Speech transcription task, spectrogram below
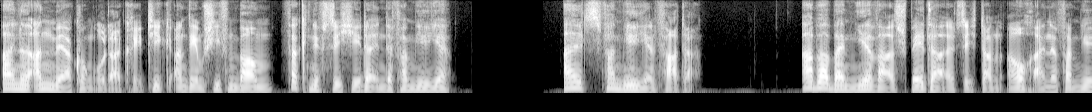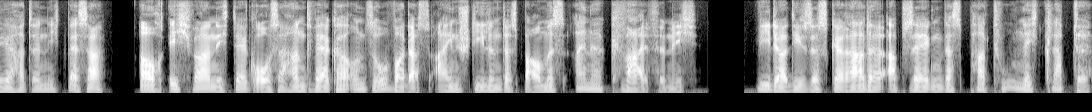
Eine Anmerkung oder Kritik an dem schiefen Baum verkniff sich jeder in der Familie. Als Familienvater. Aber bei mir war es später, als ich dann auch eine Familie hatte, nicht besser. Auch ich war nicht der große Handwerker und so war das Einstielen des Baumes eine Qual für mich. Wieder dieses gerade Absägen, das partout nicht klappte.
